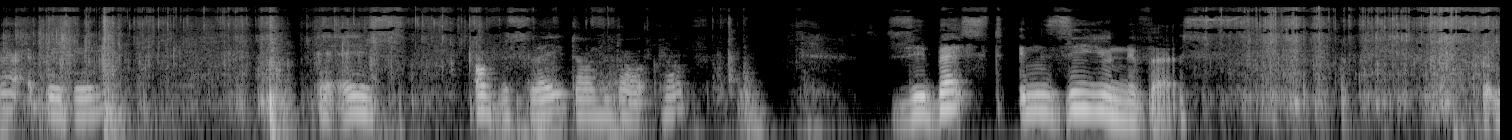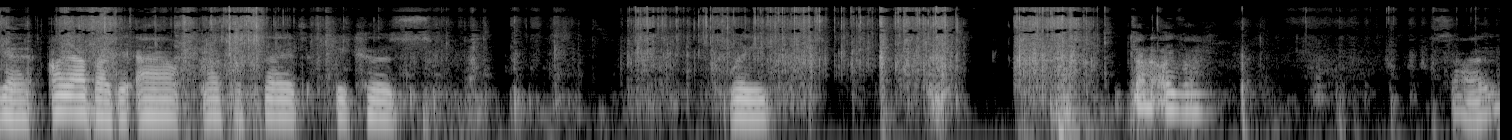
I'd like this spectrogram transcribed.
Quite a. It is obviously Diamond Art Club. The best in the universe. But yeah, I have had it out, like I said, because we've done it over. So,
